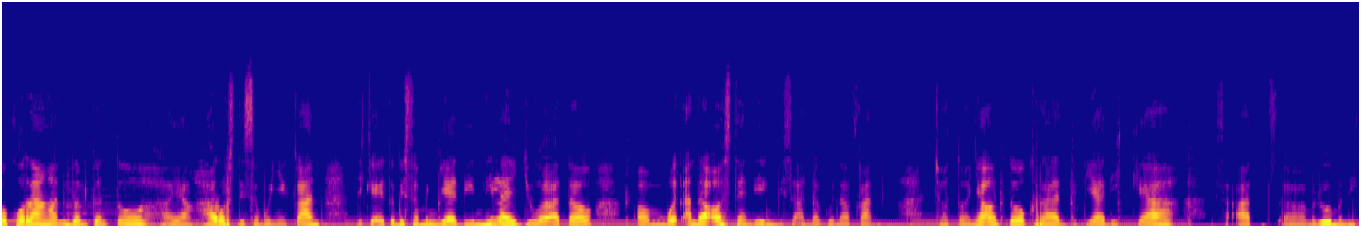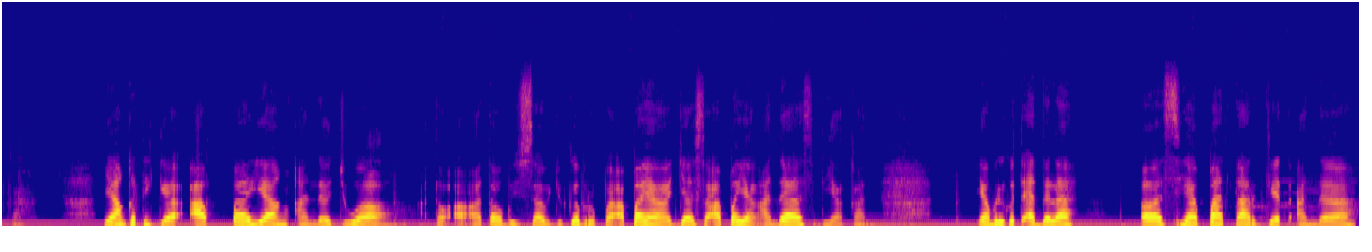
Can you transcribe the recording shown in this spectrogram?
Kekurangan belum tentu yang harus disembunyikan, jika itu bisa menjadi nilai jual atau um, buat Anda outstanding, bisa Anda gunakan. Contohnya untuk Raditya Dikya saat uh, belum menikah. Yang ketiga, apa yang Anda jual atau atau bisa juga berupa apa ya jasa apa yang Anda sediakan. Yang berikutnya adalah uh, siapa target Anda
